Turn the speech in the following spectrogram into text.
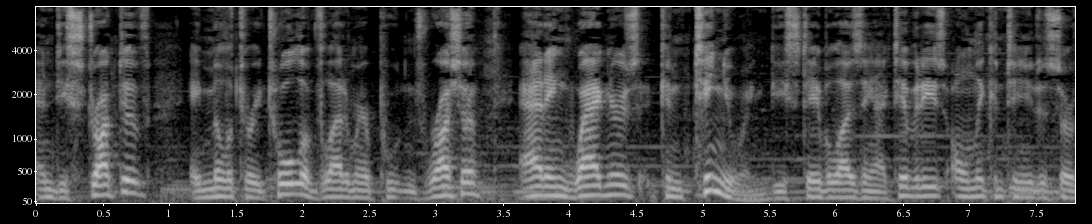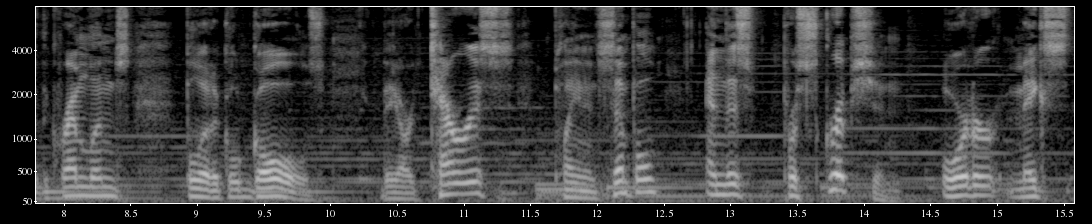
and destructive, a military tool of Vladimir Putin's Russia, adding Wagner's continuing destabilizing activities only continue to serve the Kremlin's political goals. They are terrorists, plain and simple, and this prescription order makes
